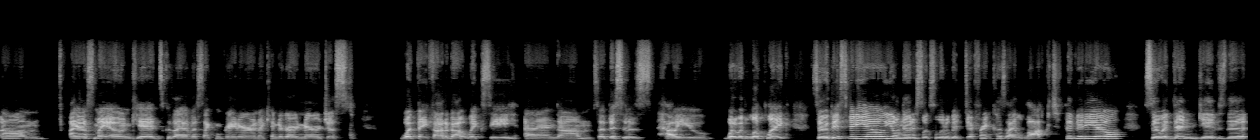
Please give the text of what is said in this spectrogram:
Um, I asked my own kids because I have a second grader and a kindergartner just what they thought about Wixie. And um, so this is how you, what it would look like. So this video, you'll notice looks a little bit different because I locked the video. So it then gives the,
